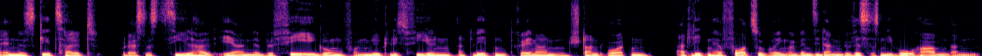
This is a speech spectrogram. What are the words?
Endes geht's halt, oder ist das Ziel halt eher eine Befähigung von möglichst vielen Athleten, Trainern, Standorten, Athleten hervorzubringen. Und wenn sie dann ein gewisses Niveau haben, dann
